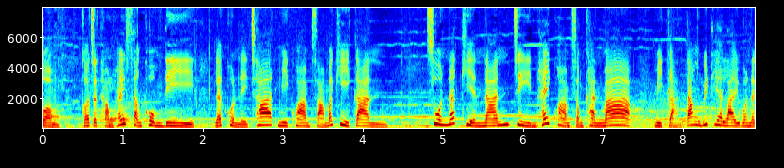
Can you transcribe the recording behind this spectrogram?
วม ก็จะทำให้สังคมดี และคนในชาติมีความสามัคคีกัน ส่วนนักเขียนนั้นจีนให้ความสำคัญมาก มีการตั้งวิทยาลัยวรรณ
